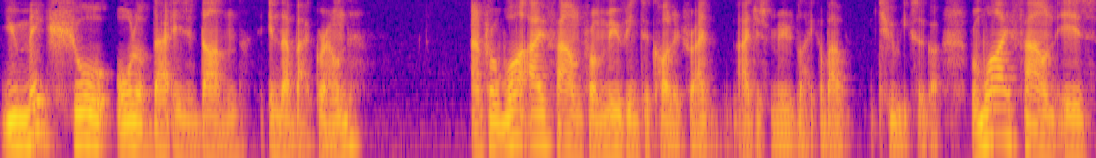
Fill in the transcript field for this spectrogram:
you make sure all of that is done in the background. And from what I found from moving to college, right? I just moved like about two weeks ago. From what I found is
